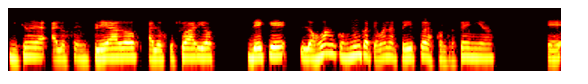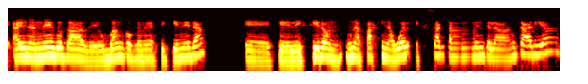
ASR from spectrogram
diciendo a los empleados, a los usuarios, de que los bancos nunca te van a pedir todas las contraseñas. Eh, hay una anécdota de un banco que no voy a decir quién era, eh, que le hicieron una página web exactamente la bancaria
